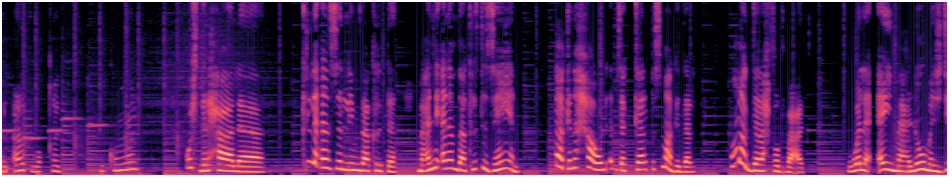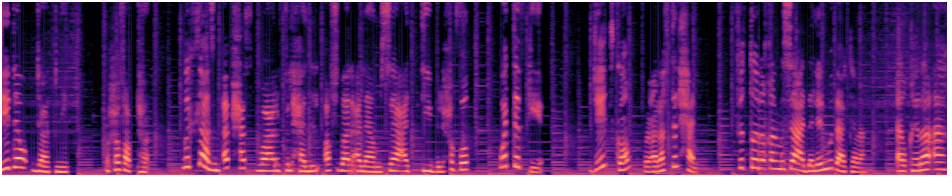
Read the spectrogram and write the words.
بالأرض وقد يكون وش ذي الحالة؟ كله أنسى اللي مذاكرته مع أني أنا مذاكرته زين. لكن أحاول أتذكر بس ما قدرت وما أقدر أحفظ بعد. ولا أي معلومة جديدة جاتني وحفظتها. قلت لازم أبحث وأعرف الحل الأفضل على مساعدتي بالحفظ والتفكير جيتكم وعرفت الحل. في الطرق المساعدة للمذاكرة القراءة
